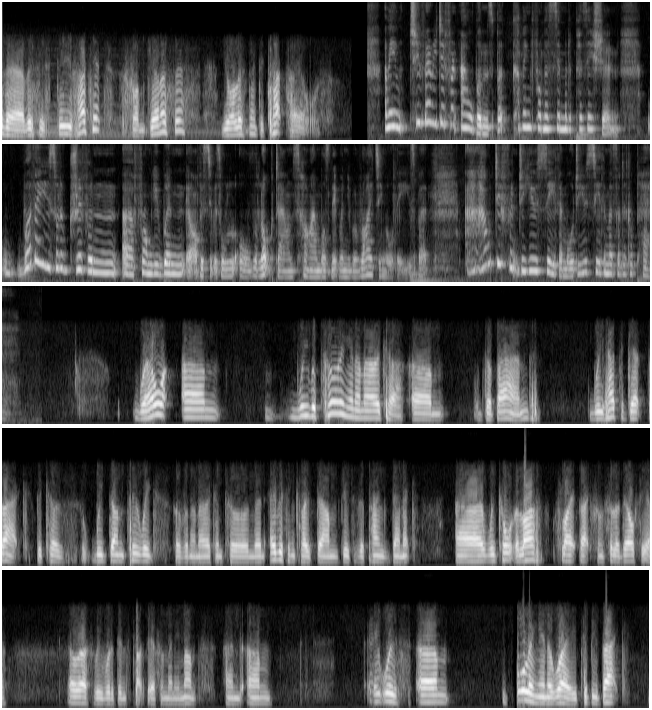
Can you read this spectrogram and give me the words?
Hi there, this is Steve Hackett from Genesis. You're listening to Cat Tales. I mean, two very different albums, but coming from a similar position. Were they sort of driven uh, from you when, obviously, it was all, all the lockdown time, wasn't it, when you were writing all these? But how different do you see them, or do you see them as a little pair? Well, um, we were touring in America, um, the band. We had to get back because we'd done two weeks of an American tour and then everything closed down due to the pandemic. Uh, we caught the last flight back from Philadelphia, or else we would have been stuck there for many months. And um, it was um, galling in a way to be back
